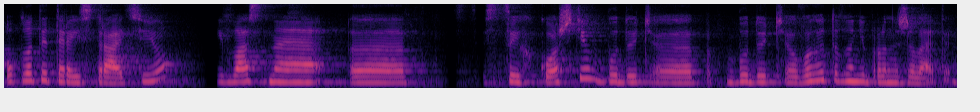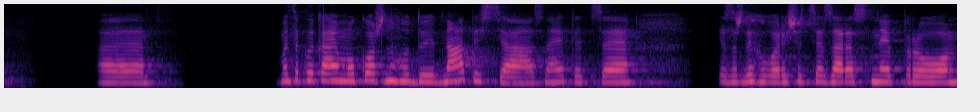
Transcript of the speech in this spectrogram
оплатити реєстрацію, і, власне, е, з цих коштів будуть, е, будуть виготовлені бронежилети. Е, Ми закликаємо кожного доєднатися. Знаєте, це я завжди говорю, що це зараз не про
